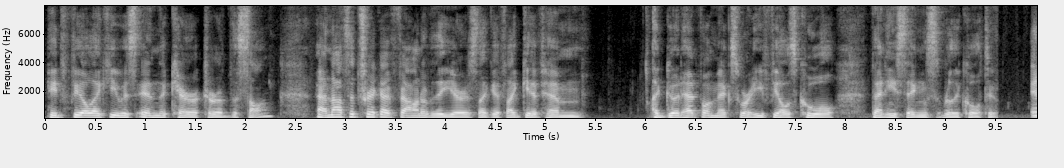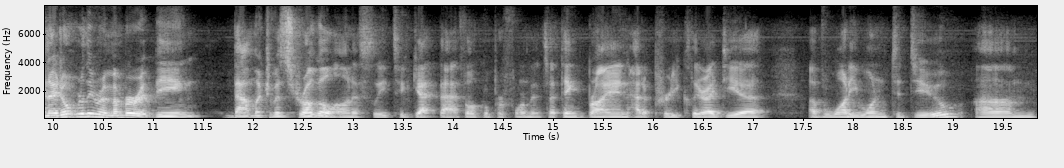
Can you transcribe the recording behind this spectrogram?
he'd feel like he was in the character of the song. And that's a trick I've found over the years. Like if I give him a good headphone mix where he feels cool, then he sings really cool too. And I don't really remember it being that much of a struggle, honestly, to get that vocal performance. I think Brian had a pretty clear idea of what he wanted to do. Um,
